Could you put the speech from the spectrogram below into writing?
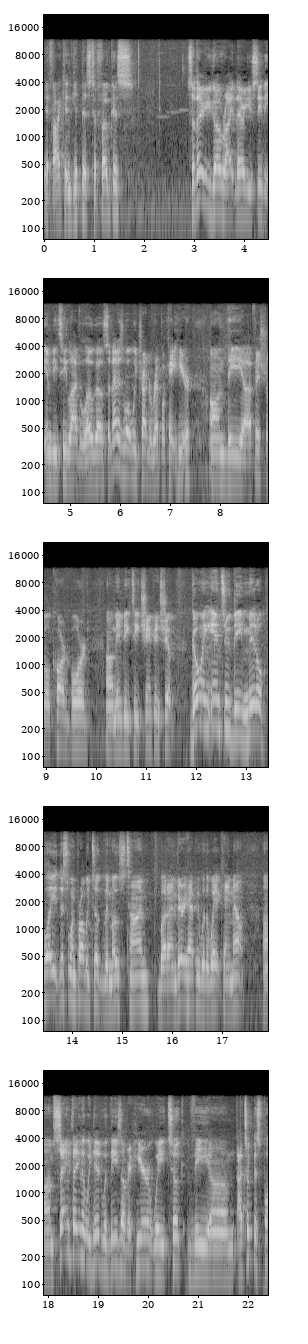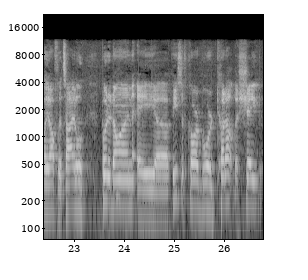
If I can get this to focus. So there you go right there. You see the MDT Live logo. So that is what we tried to replicate here on the uh, official cardboard um, MDT Championship. Going into the middle plate, this one probably took the most time, but I'm very happy with the way it came out. Um, same thing that we did with these over here. We took the, um, I took this plate off the title, put it on a uh, piece of cardboard, cut out the shape,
